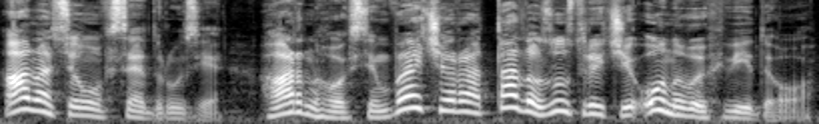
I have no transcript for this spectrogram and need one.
А на цьому все, друзі. Гарного всім вечора та до зустрічі у нових відео.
